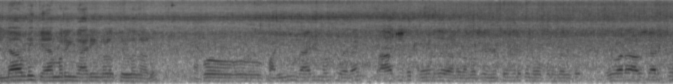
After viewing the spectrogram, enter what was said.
എല്ലാവരുടെയും ക്യാമറയും കാര്യങ്ങളൊക്കെ ഉള്ളതാണ്. അപ്പോൾ ഫൈനും കാര്യങ്ങളൊക്കെ വരാൻ സാധ്യത കൂടുതലാണ്. നമുക്ക് യൂട്യൂബിലൊക്കെ നോക്കുന്ന സമയത്ത് ഒരുപാട് ആൾക്കാർക്ക്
